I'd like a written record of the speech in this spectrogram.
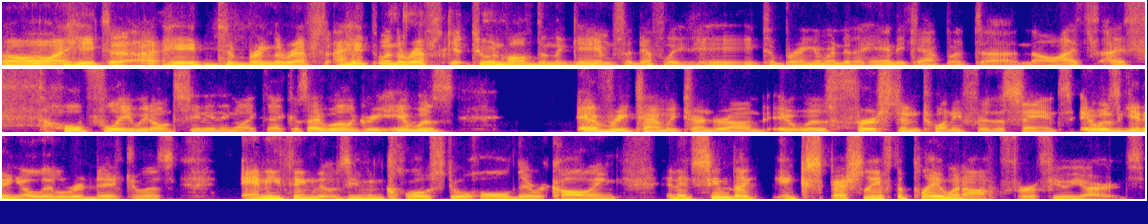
Oh, I hate to I hate to bring the refs. I hate when the refs get too involved in the game. So I definitely hate to bring them into the handicap. But uh, no, I I hopefully we don't see anything like that because I will agree. It was every time we turned around, it was first and twenty for the Saints. It was getting a little ridiculous. Anything that was even close to a hold, they were calling, and it seemed like, especially if the play went off for a few yards,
